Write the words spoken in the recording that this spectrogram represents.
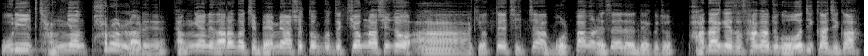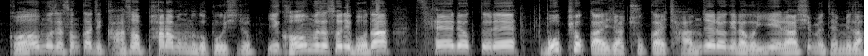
우리 작년 8월 날에 작년에 나랑 같이 매매하셨던 분들 기억나시죠? 아, 이때 진짜 몰빵을 했어야 되는데 그죠? 바닥에서 사가지고 어디까지 가? 검은색 선까지 가서 팔아먹는 거 보이시죠? 이 검은색 선이 뭐다? 세력들의 목표가이자 주가의 잠재력이라고 이해를 하시면 됩니다.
